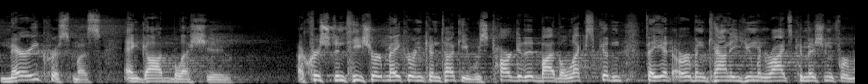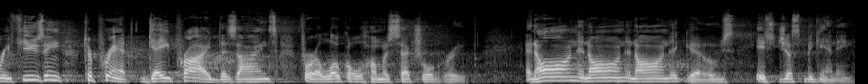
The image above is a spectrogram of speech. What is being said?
Merry Christmas and God bless you. A Christian t shirt maker in Kentucky was targeted by the Lexington Fayette Urban County Human Rights Commission for refusing to print gay pride designs for a local homosexual group. And on and on and on it goes. It's just beginning.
